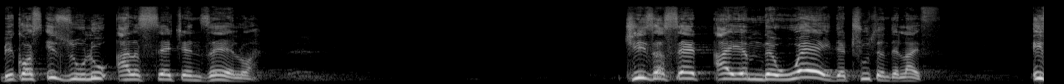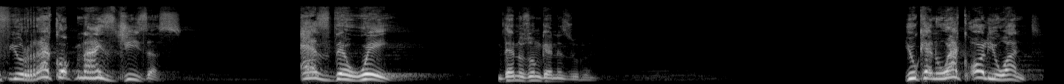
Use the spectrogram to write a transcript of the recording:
because izulu alisetshenzelwa Jesus said, I am the way, the truth, and the life. If you recognize Jesus as the way, then uzongena ezulwini. You can work all you want.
